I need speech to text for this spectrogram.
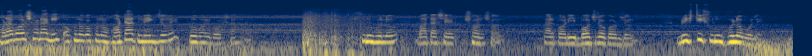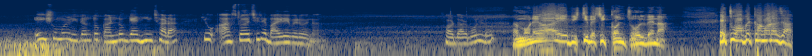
ভরা বর্ষার আগেই কখনো কখনো হঠাৎ মেঘ জমে প্রবল বর্ষা হয়। শুরু হলো বাতাসের শনশন তারপরই বজ্র গর্জন বৃষ্টি শুরু হলো বলে। এই সময় নিতান্ত কাণ্ডজ্ঞানহীন ছাড়া কেউ আশ্রয় ছেড়ে বাইরে বেরোয় না। সর্দার বলল মনে হয় এই বৃষ্টি বেশিক্ষণ চলবে না। একটু অপেক্ষা করা যাক।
